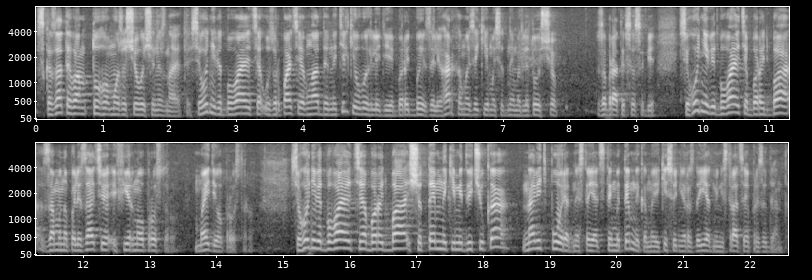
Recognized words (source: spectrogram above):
Сказати вам того, може, що ви ще не знаєте. Сьогодні відбувається узурпація влади не тільки у вигляді боротьби з олігархами, з якимись одними для того, щоб забрати все собі. Сьогодні відбувається боротьба за монополізацію ефірного простору, медіапростору. Сьогодні відбувається боротьба, що темники Медведчука навіть поряд не стоять з тими темниками, які сьогодні роздає адміністрація президента.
